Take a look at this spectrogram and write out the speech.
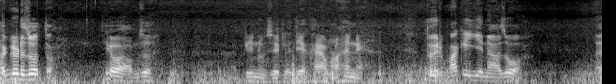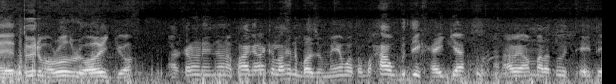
હગડ જોતો. કેવા આમ જો? ભીનું છે એટલે દેખાય હમણાં છે ને. તુર પાકી ગઈ ને આ જો. તુરમાં રોજડો હળી ગયો. આ કારણે નાના ભાગ રાખેલો છે ને બાજુમાં. એમાં તો હાવ બધી ખાઈ ગયા. અને હવે અમારા તુર થઈ તે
